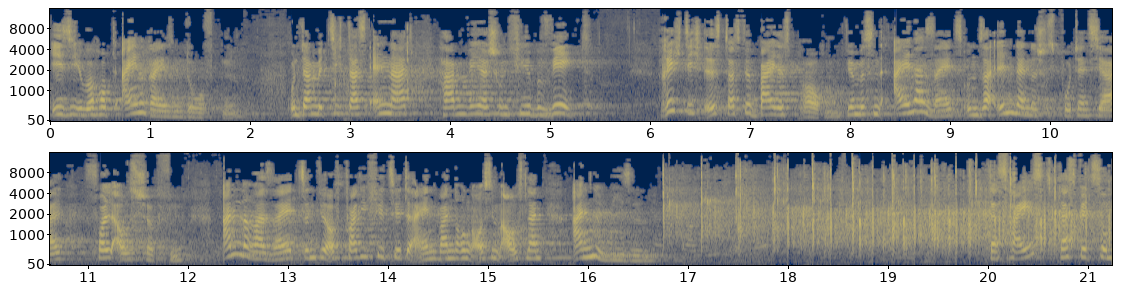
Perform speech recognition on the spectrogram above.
ehe sie überhaupt einreisen durften. Und damit sich das ändert, haben wir ja schon viel bewegt. Richtig ist, dass wir beides brauchen. Wir müssen einerseits unser inländisches Potenzial voll ausschöpfen. Andererseits sind wir auf qualifizierte Einwanderung aus dem Ausland angewiesen. Das heißt, dass wir zum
